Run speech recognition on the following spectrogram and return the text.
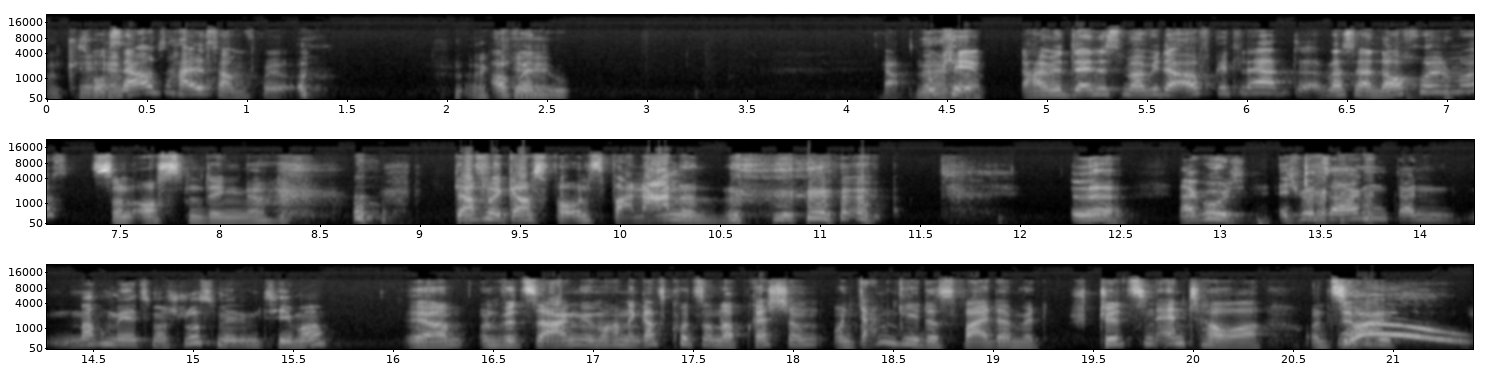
Okay. Das war sehr unterhaltsam früher. Okay. Auch wenn du. Ja, okay. Naja. Da haben wir Dennis mal wieder aufgeklärt, was er nachholen muss. So ein Ostending, ne? Dafür gab's bei uns Bananen. Äh. Na gut, ich würde sagen, dann machen wir jetzt mal Schluss mit dem Thema. Ja, und würde sagen, wir machen eine ganz kurze Unterbrechung und dann geht es weiter mit Stürzen Endtower. Und zwar wow.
